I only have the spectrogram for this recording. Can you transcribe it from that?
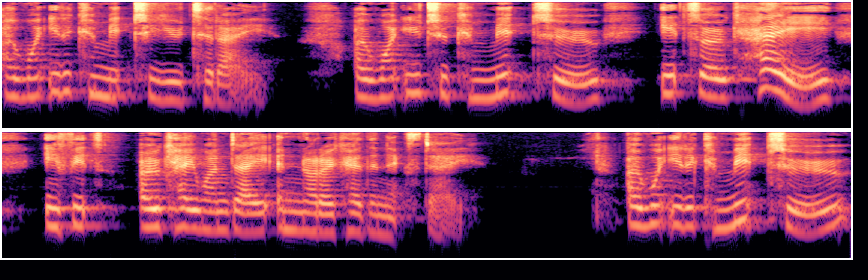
I want you to commit to you today. I want you to commit to it's okay if it's okay one day and not okay the next day. I want you to commit to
